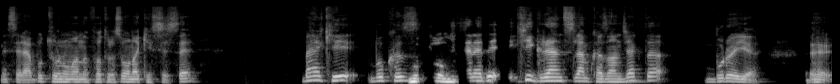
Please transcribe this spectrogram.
mesela bu turnuvanın faturası ona kesilse belki bu kız senede iki Grand Slam kazanacak da burayı e,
